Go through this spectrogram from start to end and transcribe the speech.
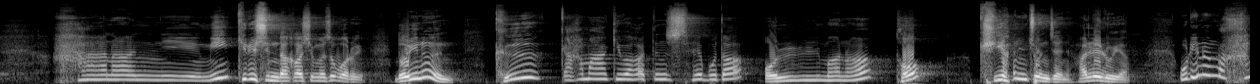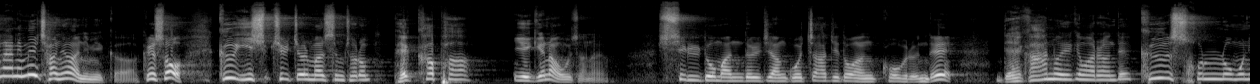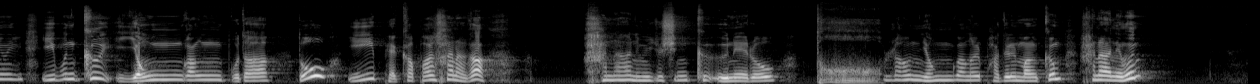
하나님이 기르신다고 하시면서 해요? 너희는 그 까마귀와 같은 새보다 얼마나 더 귀한 존재냐. 할렐루야. 우리는 뭐 하나님의 자녀 아닙니까? 그래서 그 27절 말씀처럼 백합화 얘기가 나오잖아요. 실도 만들지 않고 짜지도 않고 그런데 내가 너에게 말하는데 그 솔로몬이 입은 그 영광보다도 이 백합화 하나가 하나님이 주신 그 은혜로 놀라운 영광을 받을 만큼 하나님은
